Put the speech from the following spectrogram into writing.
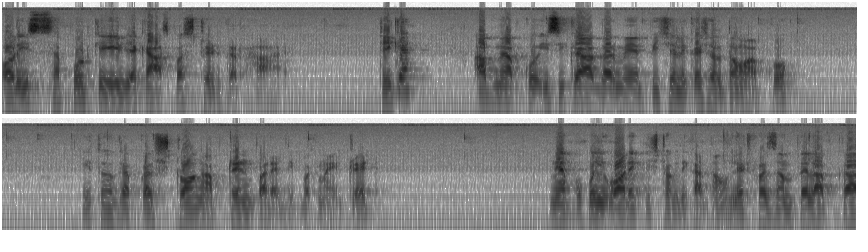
और इस सपोर्ट के एरिया के आसपास ट्रेड कर रहा है। ठीक है? अब मैं आपको इसी का अगर मैं पीछे लेकर चलता हूँ आपको, ये तो आपका स्ट्रॉन्ग अप ट्रेंड पर है दीपक नाइट्रेट मैं आपको कोई और एक स्टॉक दिखाता हूँ। लेट फॉर एग्ज़ाम्पल आपका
